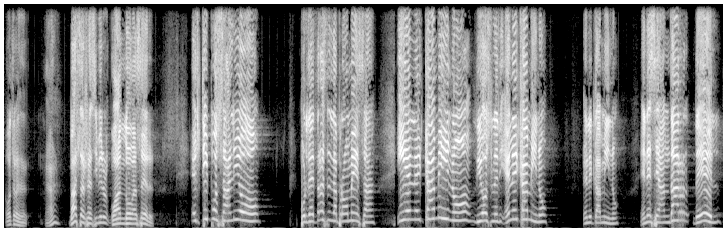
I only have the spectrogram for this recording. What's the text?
Otra, ¿ah? ¿Vas a recibir? ¿Cuándo va a ser? El tipo salió por detrás de la promesa y en el camino, Dios le dijo, en el camino, en el camino, en ese andar de él,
